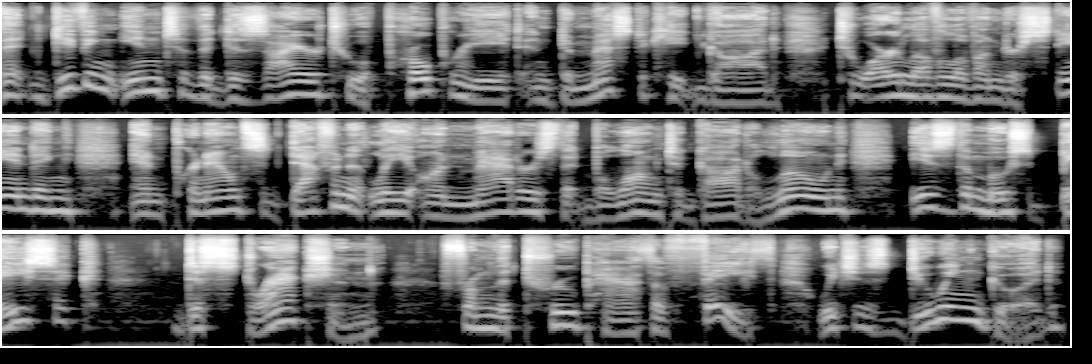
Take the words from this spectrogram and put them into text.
that giving in to the desire to appropriate and domesticate God to our level of understanding and pronounce definitely on matters that belong to God alone is the most basic distraction from the true path of faith, which is doing good,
